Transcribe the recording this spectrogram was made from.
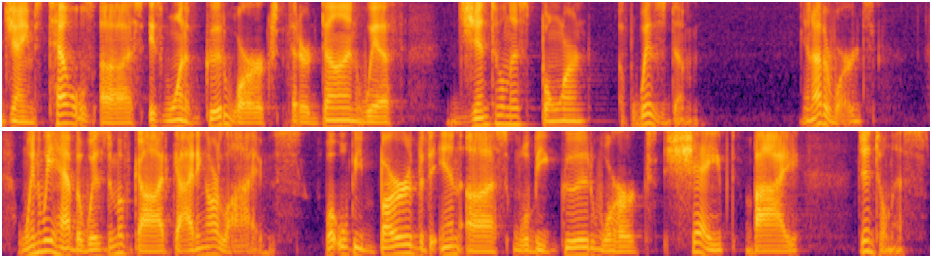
James tells us, is one of good works that are done with gentleness born of wisdom. In other words, when we have the wisdom of God guiding our lives, what will be birthed in us will be good works shaped by gentleness.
